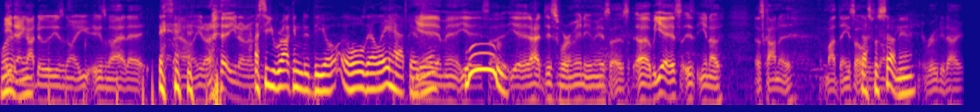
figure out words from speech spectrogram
Word, Anything man. I do is gonna is gonna have that sound. You know, you know what I mean. I see you rocking the, the old LA hat there, yeah, man. man. Yeah, so, yeah. I had this for a minute, man. So, it's, uh, but yeah, it's, it's you know that's kind of my thing. So That's what's up, man. Rooted out.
